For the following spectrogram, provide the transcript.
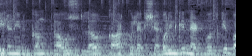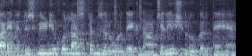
age and income house love car collection और इनके नेटवर्क के बारे में तो इस वीडियो को लास्ट तक ज़रूर देखना। चलिए शुरू करते हैं।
